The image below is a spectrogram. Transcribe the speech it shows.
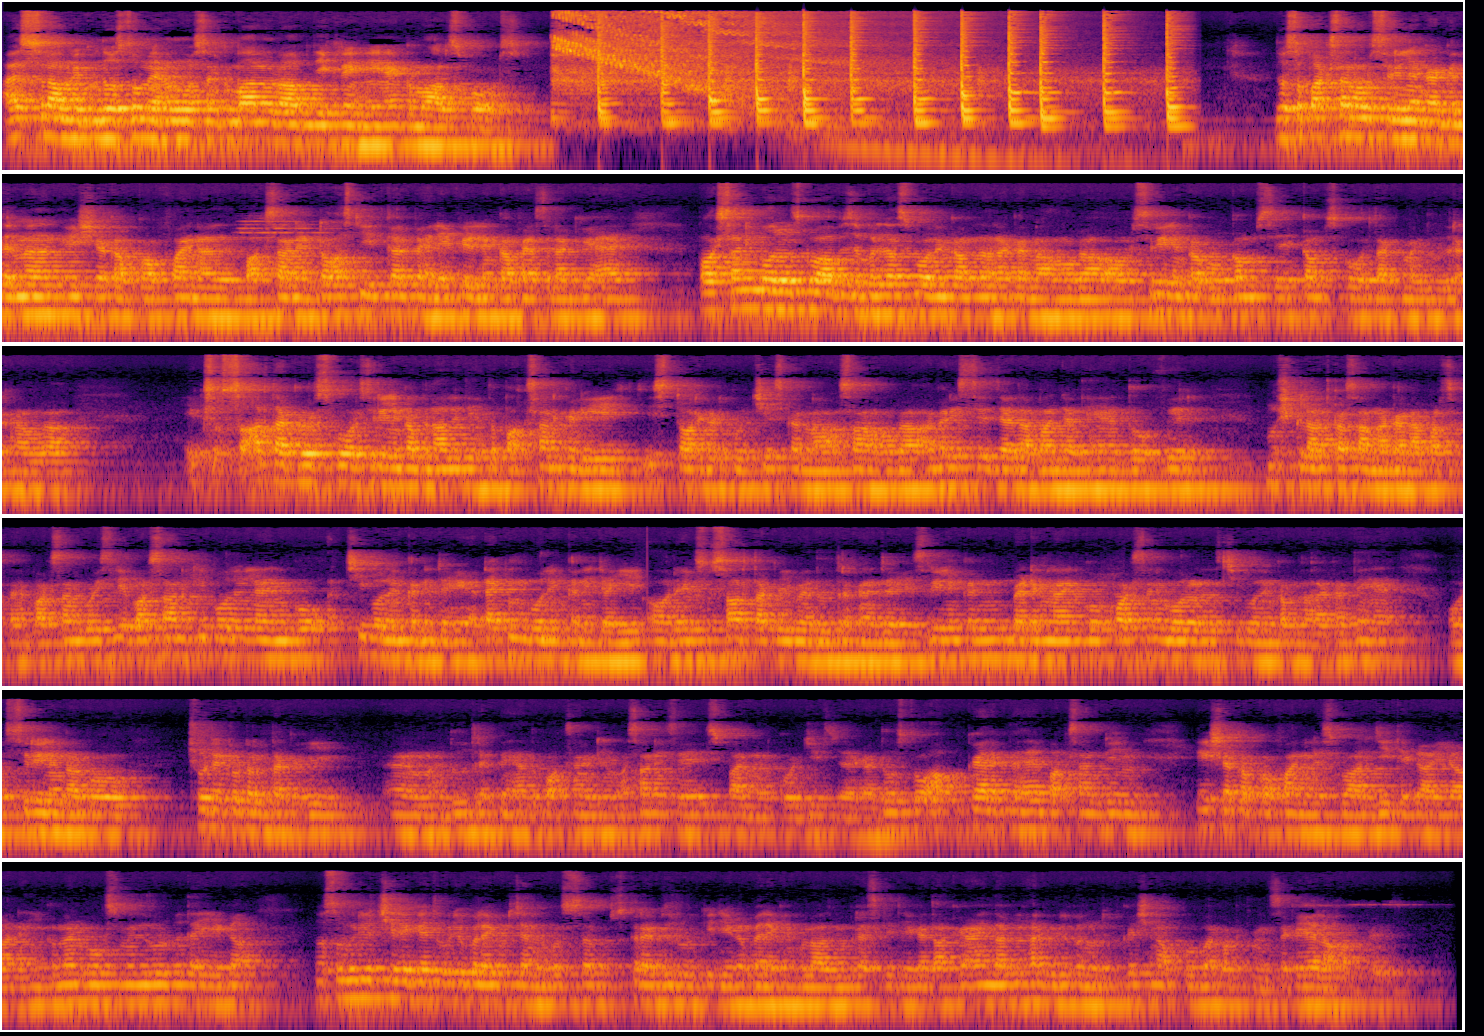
अस्सलाम वालेकुम दोस्तों, मैं हूँ हसन कमाल और आप देख रहे हैं कमाल स्पोर्ट्स। दोस्तों, पाकिस्तान और श्रीलंका के दरमियान एशिया कप का फाइनल पाकिस्तान ने टॉस जीतकर पहले फील्डिंग का फैसला किया है। पाकिस्तानी बॉलर्स को अब ज़बरदस्त बॉलिंग का मुजाहरा करना होगा और श्रीलंका को कम से कम स्कोर तक महदूद रखना होगा। 160 तक स्कोर श्रीलंका बना लेती है तो पाकिस्तान के लिए इस टारगेट को चेस करना आसान होगा। अगर इससे ज़्यादा बन जाते हैं तो फिर मुश्किल का सामना करना पड़ सकता है। पाकिस्तान को इसलिए पाकिस्तान की बॉलिंग लाइन को अच्छी बॉलिंग करनी चाहिए अटैकिंग बॉलिंग करनी चाहिए, और एक सौ साठ तक भी महदूद रखना चाहिए। श्रीलंकन बैटिंग लाइन को पाकिस्तानी बॉलर अच्छी बॉलिंग का मुजाहरा करते हैं, और श्रीलंका को छोटे टोटल तक ही महदूद रखते हैं तो पाकिस्तान टीम आसानी से इस फाइनल को जीत जाएगा। दोस्तों, आपको क्या लगता है पाकिस्तान टीम एशिया कप का फाइनल इस बार जीतेगा या नहीं? कमेंट बॉक्स में ज़रूर बताइएगा। दोस्तों, वीडियो अच्छी लगे तो वीडियो को लाइक और चैनल को सब्सक्राइब ज़रूर कीजिएगा। बेल आइकन को लाजमी प्रेस कीजिएगा ताकि आइंदा भी हर वीडियो का नोटिफिकेशन आपको बर वक्त मिल सके। अल्लाह हाफिज़।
